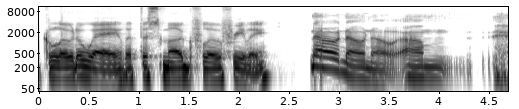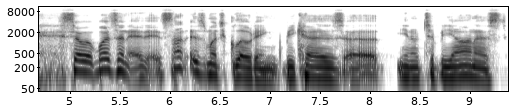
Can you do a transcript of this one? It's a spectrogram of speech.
Gloat away. Let the smug flow freely. No, no, no. Um, so it wasn't. It's not as much gloating because, uh, you know, to be honest.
